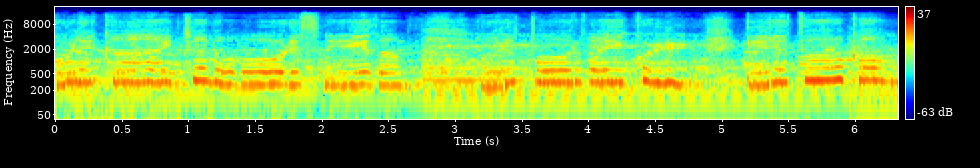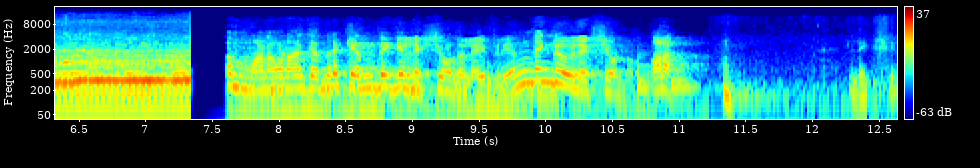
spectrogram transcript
കുളിക്കാഴ്ചലോട് സ്നേഹം ഒരു പോർവൈക്കുൾ ഇരുതൂക്കം. മണവണാൻ ചന്ദ്രക്ക് എന്തെങ്കിലും ലക്ഷ്യമുണ്ടോ ലൈഫിൽ? എന്തെങ്കിലും ഒരു ലക്ഷ്യമുണ്ടോ? പറ. ലക്ഷ്യം.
